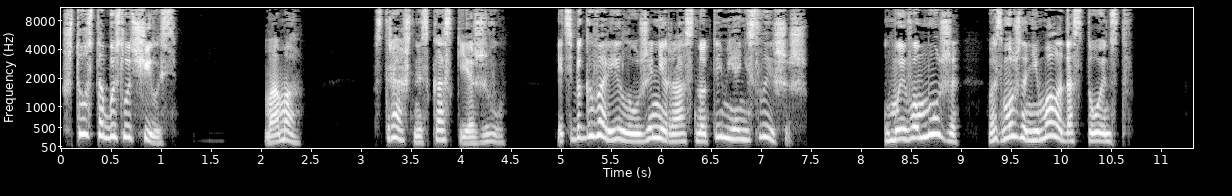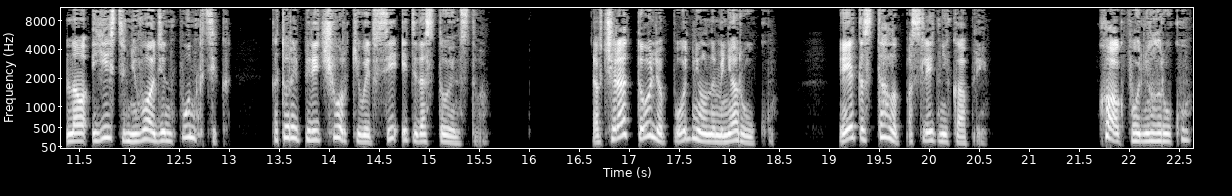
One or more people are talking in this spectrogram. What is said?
Что с тобой случилось? Мама, в страшной сказке я живу. Я тебе говорила уже не раз, но ты меня не слышишь. У моего мужа, возможно, немало достоинств, но есть у него один пунктик, который перечеркивает все эти достоинства. А вчера Толя поднял на меня руку. И это стало последней каплей. «Как поднял руку?»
